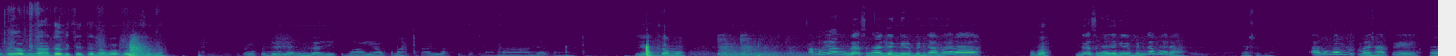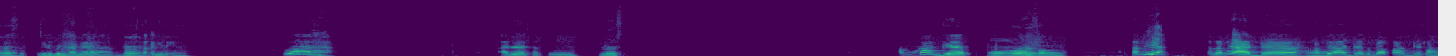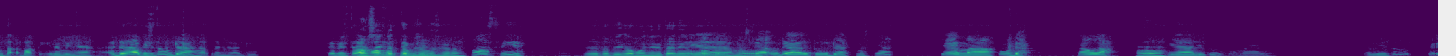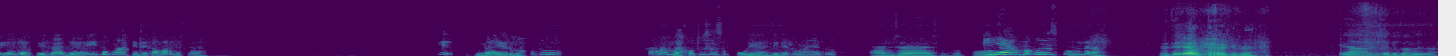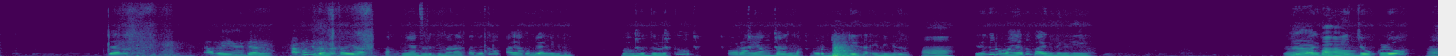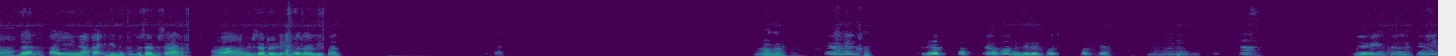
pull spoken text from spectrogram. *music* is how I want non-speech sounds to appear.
tapi nggak pernah ada kejadian apa apa di sana. Kalau kejadian enggak sih cuma ya pernah sekali waktu pertama datang. Lihat kamu. Aku yang nggak sengaja ngidupin kamera. Apa? Nggak sengaja ngidupin kamera. Maksudnya? Aku kan main HP terus ngidupin kamera kan terus tak giniin. Wah. Ada satu. Jelas. Aku kaget. Oh langsung. Tapi tapi ada Oh. tapi ada tapi aku kaget langsung tak matiin HP-nya udah habis itu udah nggak berani lagi. Terus habis itu masih aku inget tapi sampai sekarang? Masih. Ya tapi nggak mau cerita ini nggak iya apa-apa. maksudnya udah itu udah. Maksudnya ya emang aku udah tau lah. Heeh. ya gitu main tapi itu kayaknya udah biasa aja. Itu malah jadi kamar tuh sekarang. Kayak gimana ya rumahku tuh karena mbahku tuh sesepuh ya. Jadi rumahnya tuh anjay sesepuh. Iya mbahku sesepuh beneran. Berarti elder gitu ya bisa dibilang gitu lah. dan apa ya dan aku juga nggak tahu ya faktornya dulu gimana tapi tuh ayahku bilang gini Mbah Mun dulu tuh orang yang paling makmur di desa ini gitu Heeh. jadi tuh rumahnya tuh paling tinggi rumahnya Ya, paling tinggi paham. joglo Heeh. dan kayunya kayak gini tuh besar besar malah Ah. lebih besar dari ini dua kali lipat Ini loh kan kan lihat pod, apa dengerin pod, podcast *laughs* ya itu jadi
